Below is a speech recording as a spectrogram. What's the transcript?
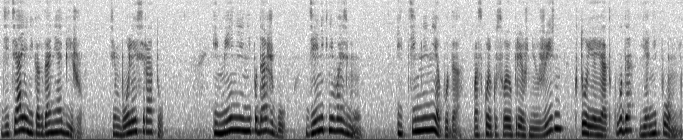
Дитя я никогда не обижу, тем более сироту. Имение не подожгу, денег не возьму. Идти мне некуда, поскольку свою прежнюю жизнь, кто я и откуда, я не помню.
